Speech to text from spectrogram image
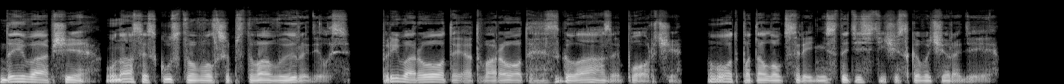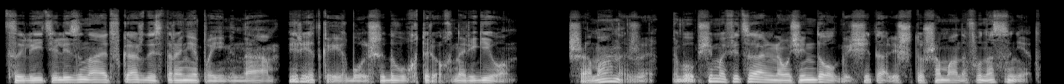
Да и вообще, у нас искусство волшебства выродилось. Привороты, отвороты, сглазы, порчи. Вот потолок среднестатистического чародея. Целители знают в каждой стране по именам, и редко их больше двух-трех на регион. Шаманы же, в общем, официально очень долго считали, что шаманов у нас нет.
